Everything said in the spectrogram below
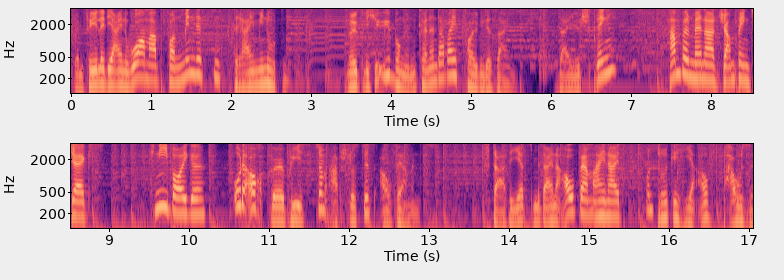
Ich empfehle dir ein Warm-up von mindestens drei Minuten. Mögliche Übungen können dabei folgende sein: Seilspringen, Hampelmänner Jumping Jacks, Kniebeuge oder auch Burpees zum Abschluss des Aufwärmens. Starte jetzt mit deiner Aufwärmeinheit und drücke hier auf Pause.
